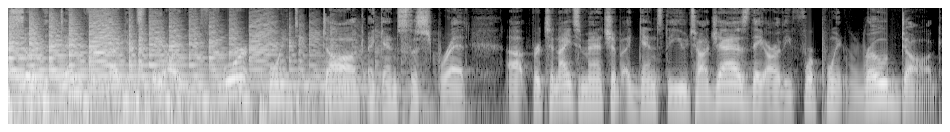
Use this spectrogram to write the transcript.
so the Denver Nuggets, they are the four point dog against the spread. Uh, for tonight's matchup against the Utah Jazz, they are the four point road dog.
